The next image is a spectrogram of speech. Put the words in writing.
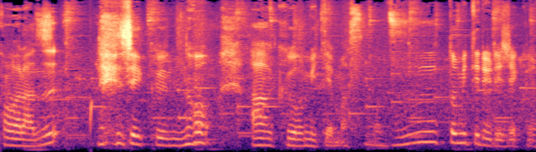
変わらず レジェ君のアークを見てます。もうずーっと見てるレジェ君。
